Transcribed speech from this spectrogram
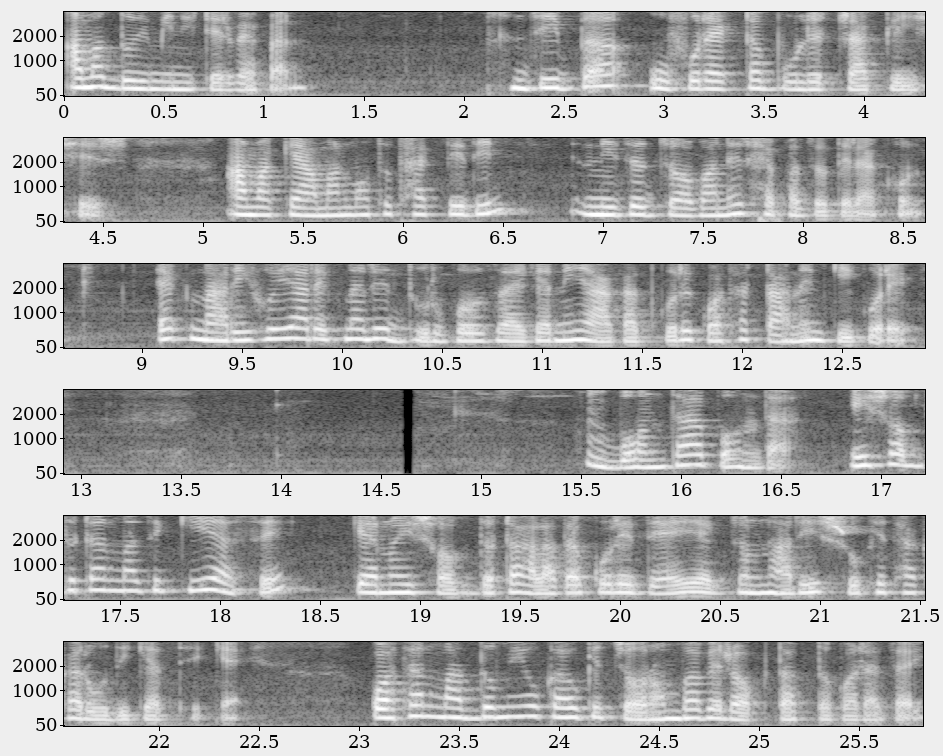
আমার দুই মিনিটের ব্যাপার। জিব্বা উপরে একটা বুলেট রাখলেই শেষ। আমাকে আমার মতো থাকতে দিন, নিজের জবানের হেফাজতে রাখুন। এক নারী হয়ে আরেক নারীর দুর্বল জায়গা নিয়ে আঘাত করে কথা টানেন কি করে? বন্দা বন্দা, এই শব্দটার মাঝে কি আছে? কেন এই শব্দটা আলাদা করে দেয় একজন নারীর সুখে থাকার অধিকার থেকে? কথার মাধ্যমেও কাউকে চরমভাবে রক্তাক্ত করা যায়।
